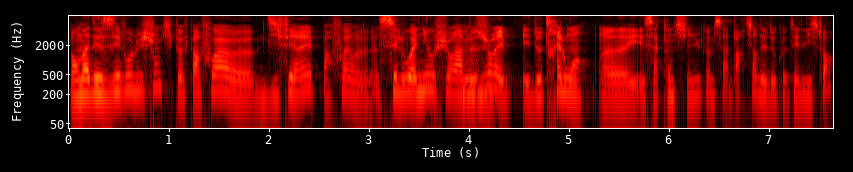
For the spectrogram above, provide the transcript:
bah, on a des évolutions qui peuvent parfois euh, différer, parfois euh, s'éloigner au fur et à mmh. mesure et, de très loin. et ça continue comme ça à partir des deux côtés de l'histoire.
